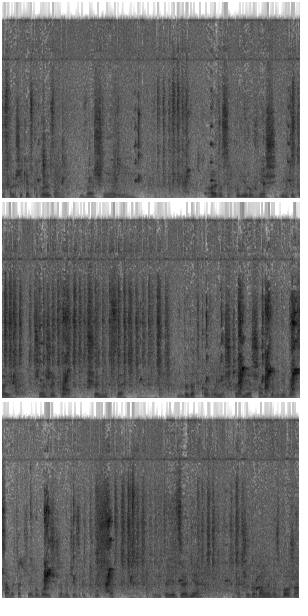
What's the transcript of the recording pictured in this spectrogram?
Ze słonecznikiem, z kukurydzą właśnie i ale dosypuję również im tutaj przężyto, pszenicę. Dodatkowo jeszcze mieszam, żeby nie było same takie, bo boję się, że będzie zbyt tłuste y, to jedzenie. Także normalnego zboża.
